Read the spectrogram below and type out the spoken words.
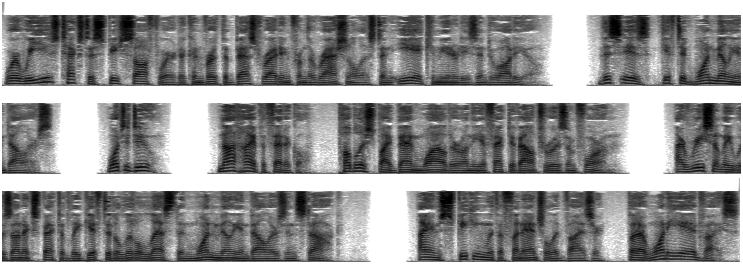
where we use text to speech software to convert the best writing from the rationalist and EA communities into audio. This is Gifted $1 million. What to do? Not hypothetical, published by Ben Wilder on the Effective Altruism Forum. I recently was unexpectedly gifted a little less than $1 million in stock. I am speaking with a financial advisor, but I want EA advice.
